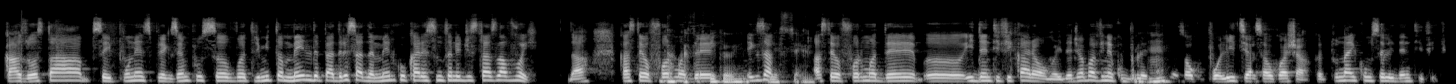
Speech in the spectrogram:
cazul ăsta, să-i puneți, spre exemplu, să vă trimită mail de pe adresa de mail cu care sunt înregistrați la voi. Da? Că asta e o formă Dacă de. frică Exact. este. Asta e o formă de uh, identificare a omului. Degeaba vine cu buletinul Mhm. sau cu poliția sau cu așa, că tu n-ai cum să-l identifici.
